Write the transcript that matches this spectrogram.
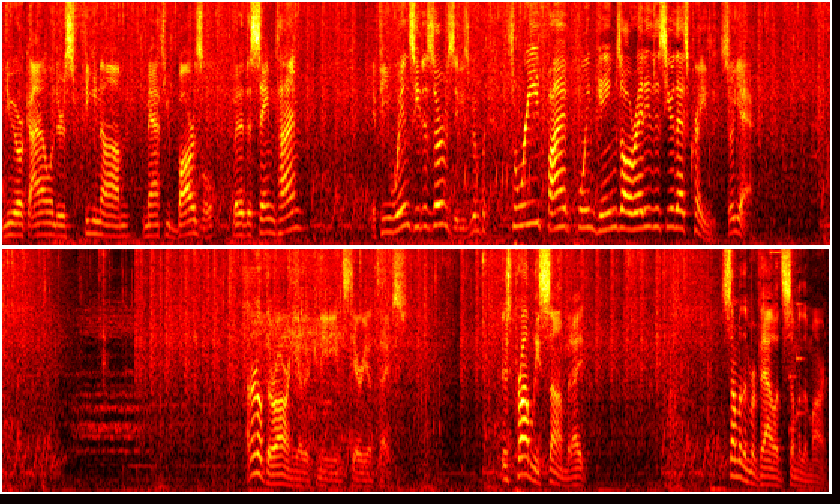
New York Islanders phenom Mathew Barzal. But at the same time, if he wins, he deserves it. He's been three five-point games already this year. That's crazy. So yeah. I don't know if there are any other Canadian stereotypes. There's probably some, but I... Some of them are valid, some of them aren't.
